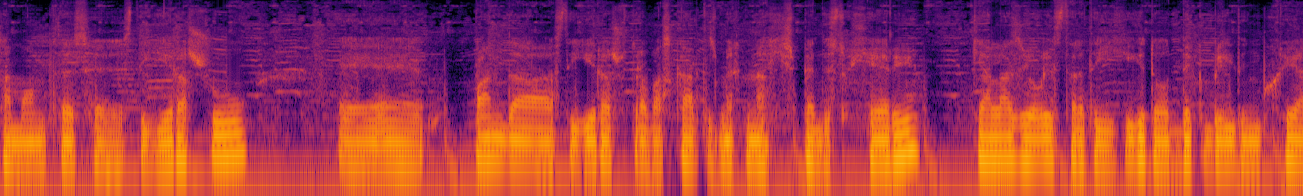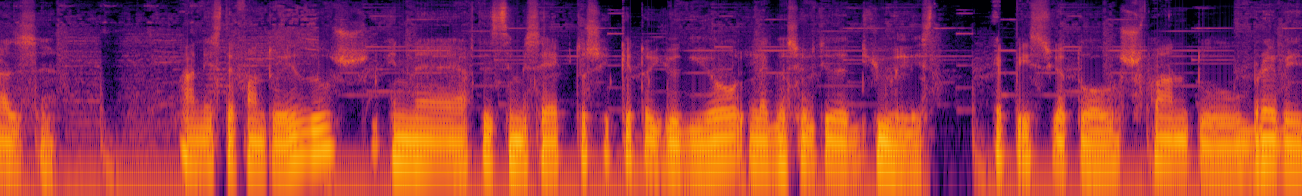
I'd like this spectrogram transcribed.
summon θες ε, στη γύρα σου, ε, πάντα στη γύρα σου τραβάς κάρτες μέχρι να έχεις 5 στο χέρι και αλλάζει όλη η στρατηγική και το deck building που χρειάζεσαι. Αν είστε φαν του είδους, είναι αυτή τη στιγμή σε έκπτωση και το Yu-Gi-Oh! Legacy of the Duelist. Επίσης για τους φαν του Bravely,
